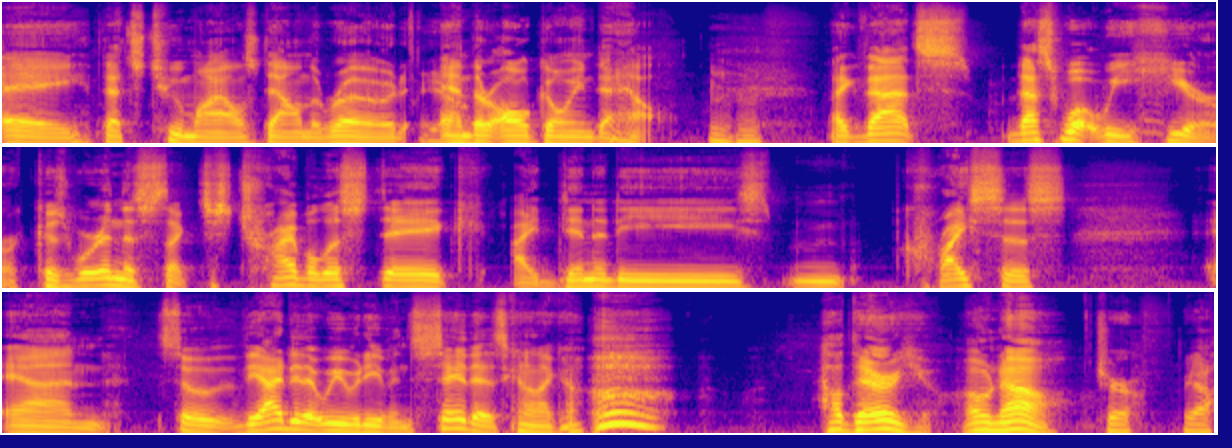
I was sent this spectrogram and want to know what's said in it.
A that's two miles down the road yeah. and they're all going to hell. Mm-hmm. Like that's that's what we hear because we're in this like just tribalistic identity crisis, and so the idea that we would even say that is kind of like, a, oh, how dare you? Oh no, sure, yeah.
